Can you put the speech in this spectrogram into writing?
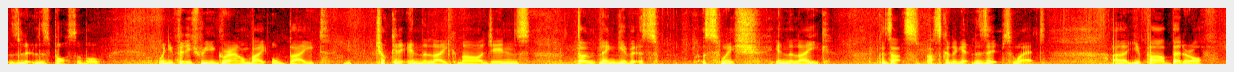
as little as possible. When you finish with your ground bait or bait, you're chucking it in the lake margins. Don't then give it a, a swish in the lake because that's, that's going to get the zips wet. Uh, you're far better off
